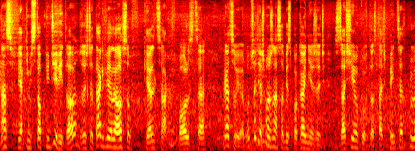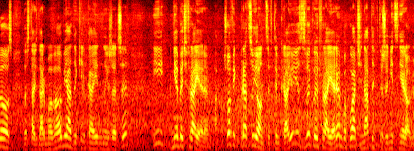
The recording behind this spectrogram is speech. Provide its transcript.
nas w jakimś stopniu dziwi to, że jeszcze tak wiele osób w Kielcach, w Polsce pracuje, bo przecież można sobie spokojnie żyć z zasiłków, dostać 500, dostać darmowe obiady, kilka innych rzeczy i nie być frajerem. A człowiek pracujący w tym kraju jest zwykłym frajerem, bo płaci na tych, którzy nic nie robią.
